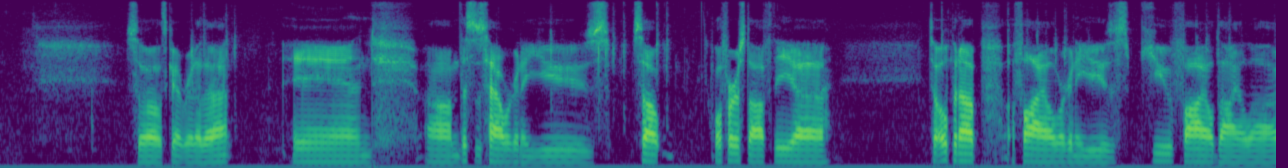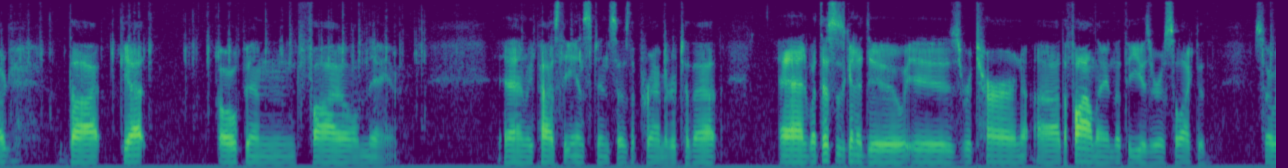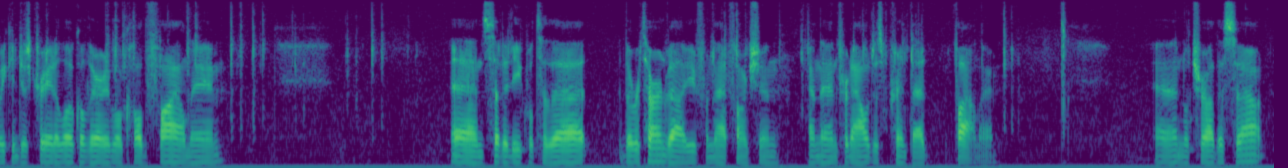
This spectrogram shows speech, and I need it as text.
So let's get rid of that. And um, this is how we're going to use. So, well, first off, the uh, to open up a file, we're going to use QFileDialog dot get open file name and we pass the instance as the parameter to that. And what this is going to do is return uh, the file name that the user has selected. So we can just create a local variable called file name and set it equal to that, the return value from that function, and then for now we'll just print that file name. And we'll try this out.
